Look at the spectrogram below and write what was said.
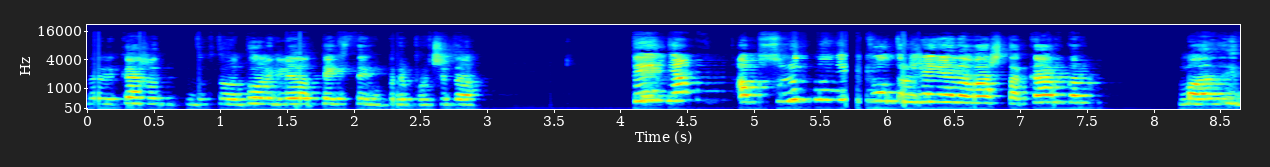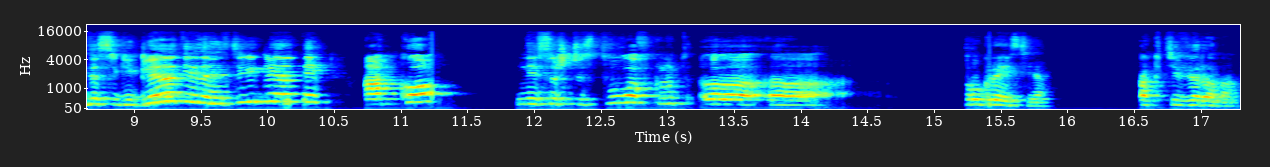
да ви кажа, докато Анатолий гледа текста и го препрочита, те нямат абсолютно никакво отражение на вашата карта, ма и да си ги гледате и да не си ги гледате, ако не съществува вклю... а, а, прогресия активирана.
